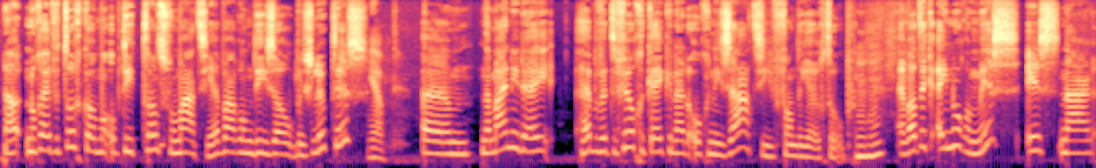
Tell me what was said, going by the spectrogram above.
Nou, nog even terugkomen op die transformatie, hè, waarom die zo mislukt is. Ja. Um, naar mijn idee hebben we te veel gekeken naar de organisatie van de jeugdhulp. Mm -hmm. En wat ik enorm mis, is naar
